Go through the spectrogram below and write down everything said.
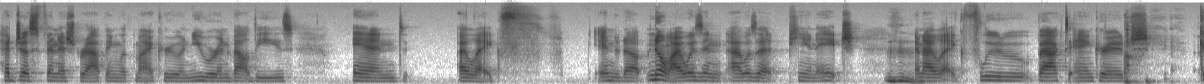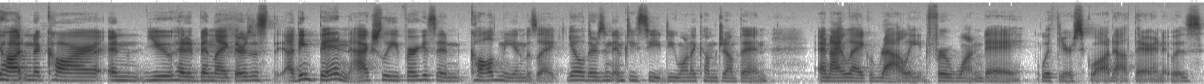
had just finished rapping with my crew, and you were in Valdez, and I like ended up. No, I was in. I was at P and H, Mm-hmm. and I like flew back to Anchorage. Got in a car and you had been like, there's this. I think Ben actually Ferguson called me and was like, "Yo, there's an empty seat. Do you want to come jump in?" And I like rallied for one day with your squad out there, and it was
